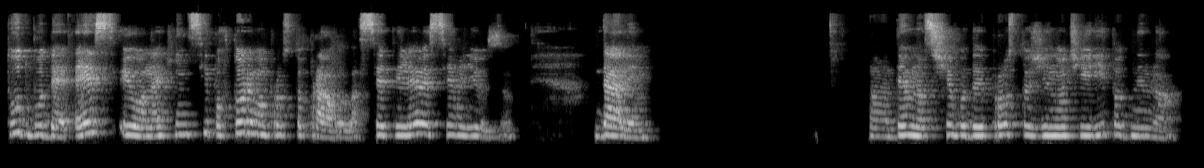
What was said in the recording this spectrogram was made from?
Тут буде «с», «ё» на кінці. Повторимо просто правила. C'est élève sérieuse. Далі. Де в нас ще буде просто жіночий рід однина.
